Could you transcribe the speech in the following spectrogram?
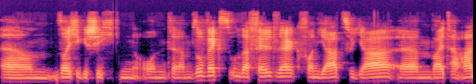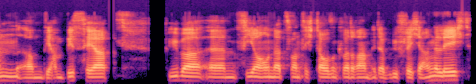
ähm, solche Geschichten. Und ähm, so wächst unser Feldwerk von Jahr zu Jahr ähm, weiter an. Ähm, wir haben bisher über 420.000 ähm, Quadratmeter Blühfläche angelegt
